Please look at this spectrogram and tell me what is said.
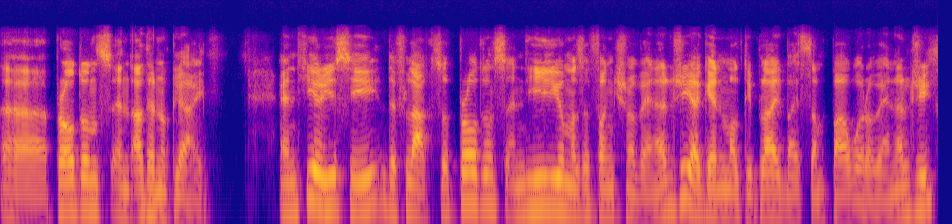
uh, protons and other nuclei. And here you see the flux of protons and helium as a function of energy, again multiplied by some power of energy.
